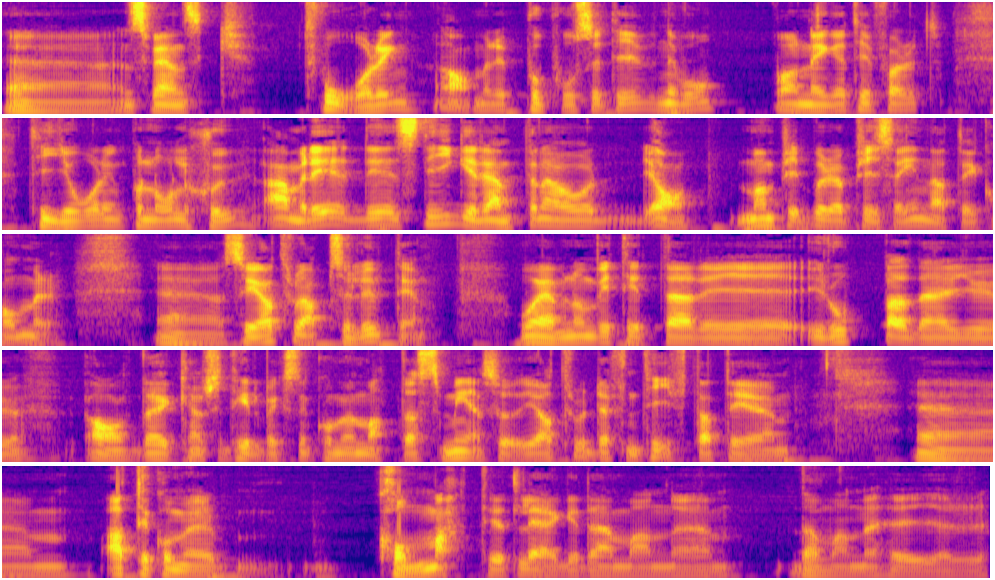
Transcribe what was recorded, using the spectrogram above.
Ehm, en svensk tvååring, ja men det är på positiv nivå var negativ förut. Tioåring på 0,7. Ja, men det, det, stiger räntorna och ja, man börjar prisa in att det kommer. Eh, så jag tror absolut det. Och även om vi tittar i Europa där ju, ja, där kanske tillväxten kommer mattas med, så jag tror definitivt att det, eh, att det kommer komma till ett läge där man, eh, där man höjer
